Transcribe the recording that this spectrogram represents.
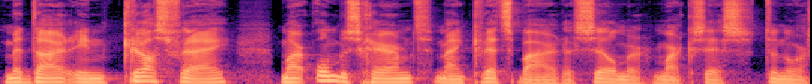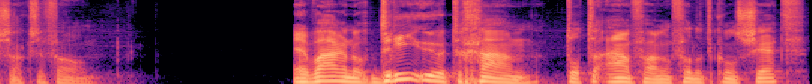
met daarin krasvrij, maar onbeschermd mijn kwetsbare Selmer Mark 6 tenorsaxofoon. Er waren nog drie uur te gaan tot de aanvang van het concert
